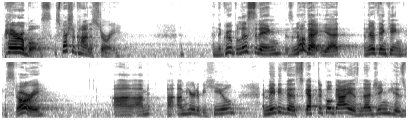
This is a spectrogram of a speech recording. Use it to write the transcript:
parables, a special kind of story. And the group listening doesn't know that yet, and they're thinking, a story? I'm, I'm here to be healed. And maybe the skeptical guy is nudging his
